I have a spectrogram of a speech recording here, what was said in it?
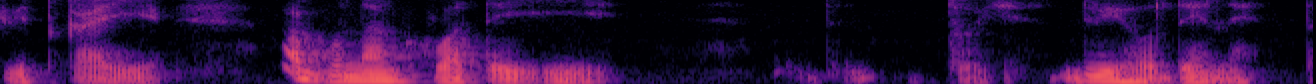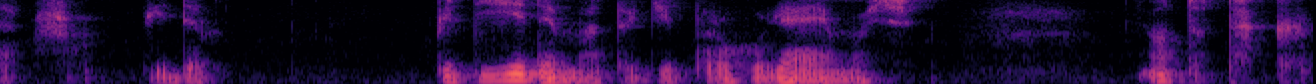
квітка її. Або нам хватить і той, дві години. Так що підемо. Під'їдемо, а тоді прогуляємось. Ото так.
